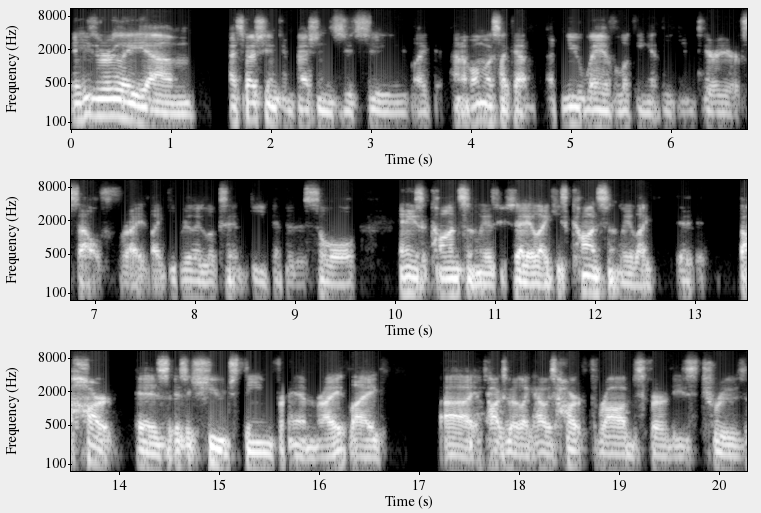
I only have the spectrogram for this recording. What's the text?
He's really um, especially in confessions you see like kind of almost like a, a, new way of looking at the interior self right? Like he really looks at deep into the soul. And he's constantly as you say like he's constantly like the heart is is a huge theme for him right? Like uh, he talks about like how his heart throbs for these truths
